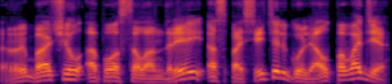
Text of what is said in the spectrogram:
Рыбачил апостол Андрей, а спаситель гулял по воде.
